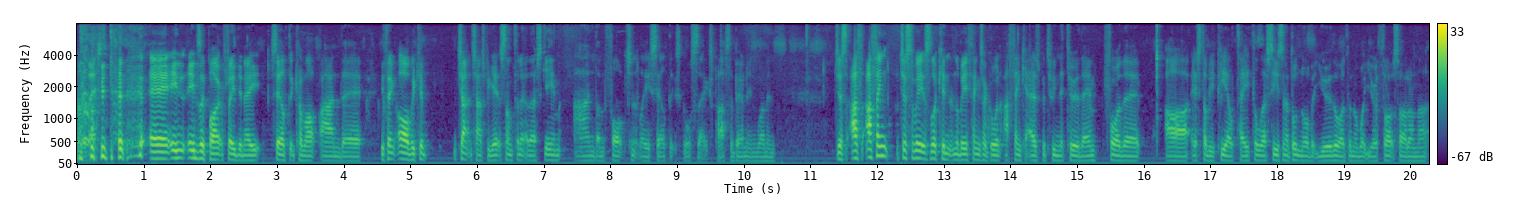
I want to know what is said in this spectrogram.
not the best. we did. Uh, Ainslie Park Friday night, Celtic come up, and uh, you think, oh, we could chance chance we get something out of this game, and unfortunately, Celtic score six past the Birmingham women. Just, I, th- I think, just the way it's looking and the way things are going, I think it is between the two of them for the uh, SWPL title this season. I don't know about you though. I don't know what your thoughts are on that.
